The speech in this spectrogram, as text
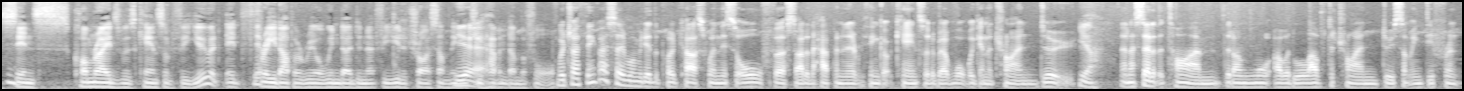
Since Comrades was cancelled for you, it, it Yep. freed up a real window, didn't it, for you to try something which you haven't done before? Which I think I said when we did the podcast when this all first started to happen and everything got cancelled about what we're going to try and do. Yeah. And I said at the time that I'm I would love to try and do something different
